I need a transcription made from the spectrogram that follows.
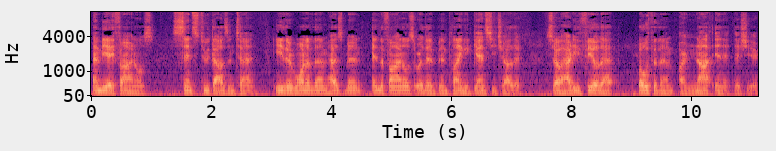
NBA Finals since 2010. Either one of them has been in the finals or they've been playing against each other. So, how do you feel that both of them are not in it this year?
